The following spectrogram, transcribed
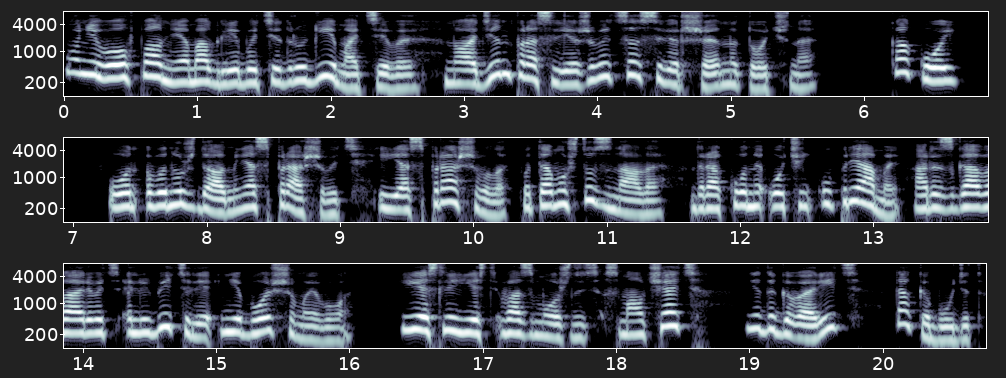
У него вполне могли быть и другие мотивы, но один прослеживается совершенно точно. Какой? Он вынуждал меня спрашивать, и я спрашивала, потому что знала, драконы очень упрямы, а разговаривать любители не больше моего. Если есть возможность смолчать, не договорить, так и будет.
